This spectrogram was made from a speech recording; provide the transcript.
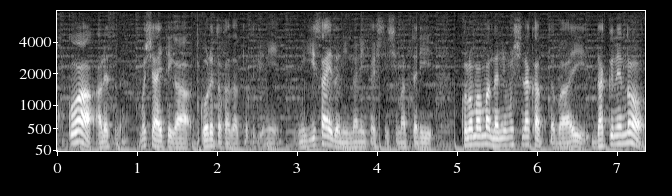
ここはあれですね。もし相手がゴレとかだった時に右サイドに何かしてしまったりこのまま何もしなかった場合ダクネの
